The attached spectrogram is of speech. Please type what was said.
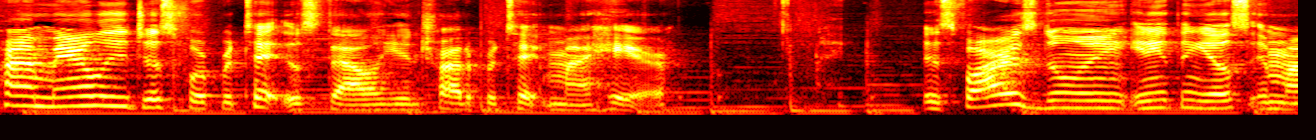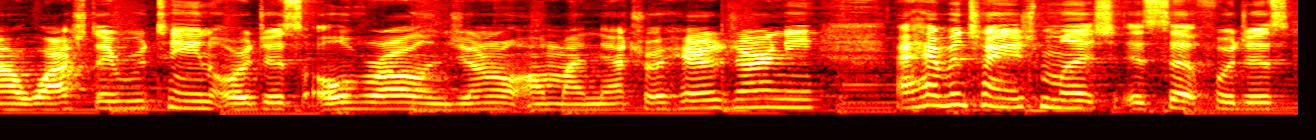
primarily just for protective styling and try to protect my hair. As far as doing anything else in my wash day routine or just overall in general on my natural hair journey, I haven't changed much except for just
